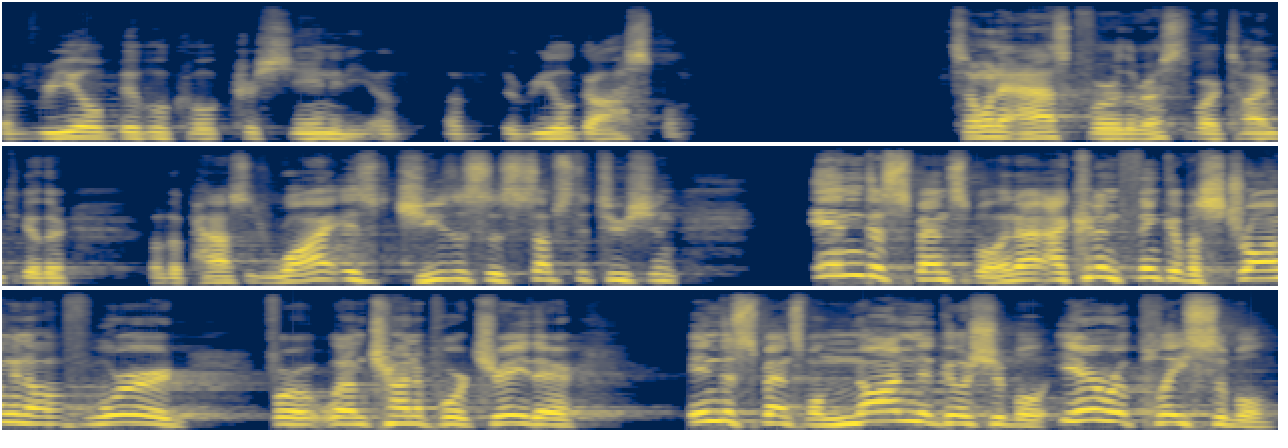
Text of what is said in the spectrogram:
of real biblical Christianity, of, of the real gospel. So I want to ask for the rest of our time together of the passage why is Jesus' substitution indispensable? And I, I couldn't think of a strong enough word for what I'm trying to portray there indispensable, non negotiable, irreplaceable.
